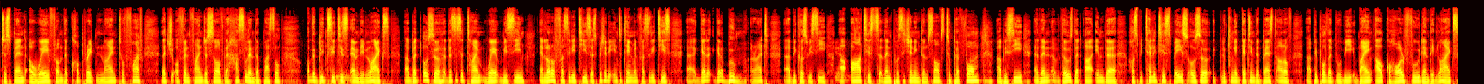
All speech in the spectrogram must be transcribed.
to spend away from the corporate nine to five that you often find yourself, the hustle and the bustle of the big cities and the likes. Uh, but also, this is a time where we see a lot of facilities, especially entertainment facilities, uh, get a, get a boom. All right, uh, because we see yeah. artists then positioning themselves to perform. Uh, we see uh, then those that are in the hospitality space also looking at getting the best out of uh, people that will be buying alcohol, food, and the likes.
